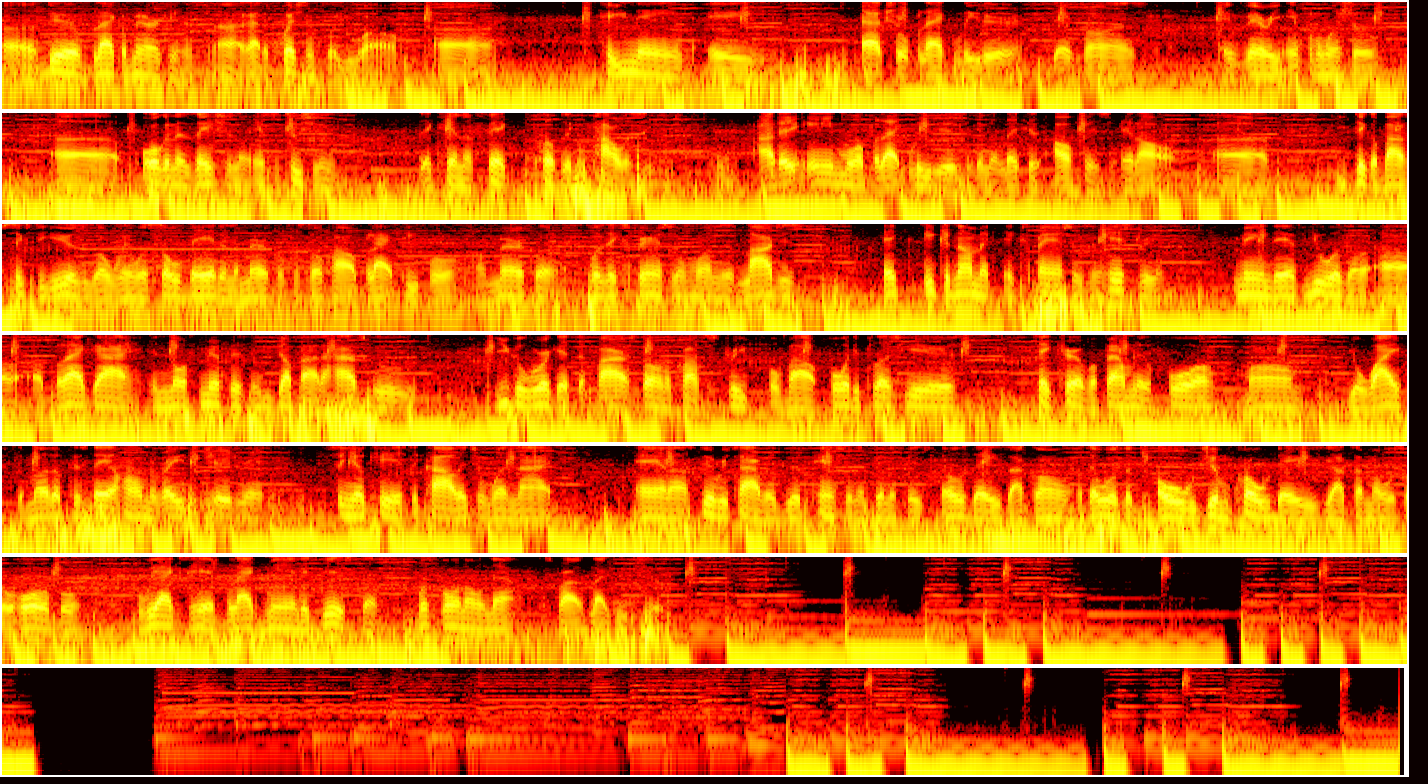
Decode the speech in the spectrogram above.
Uh, dear Black Americans, uh, I got a question for you all. Uh, can you name a actual black leader that runs a very influential uh, organization or institution that can affect public policy? Are there any more black leaders in elected office at all? Uh, you think about 60 years ago when it was so bad in America for so-called black people, America was experiencing one of the largest economic expansions in history. mean that if you was a, a, a, black guy in North Memphis and you dropped out of high school, you could work at the Firestone across the street for about 40 plus years, take care of a family of four, mom, your wife, the mother could stay at home to raise the children, send your kids to college and whatnot, and uh, still retire with a good pension and benefits. Those days are gone, but that was the old Jim Crow days. Y'all talking about was so horrible. But we actually had black men that did stuff. What's going on now as like black leadership?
